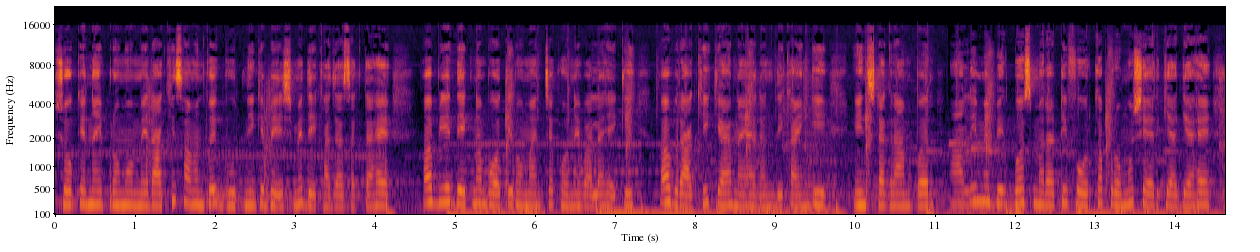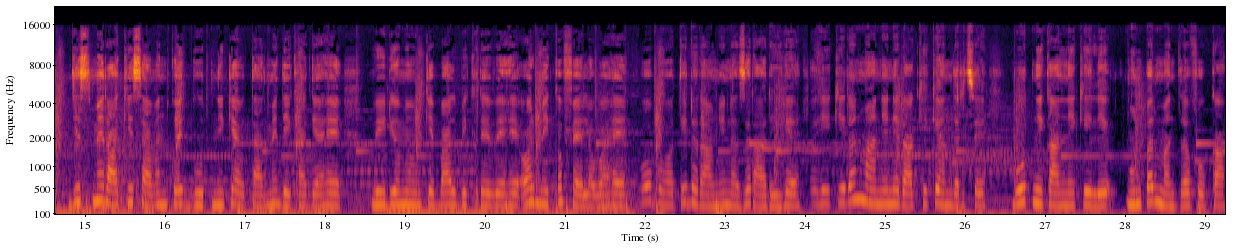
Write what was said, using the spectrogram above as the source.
शो के नए प्रोमो में राखी सावंत को एक भूतनी के भेष में देखा जा सकता है। अब ये देखना बहुत ही रोमांचक होने वाला है कि अब राखी क्या नया रंग दिखाएँगी। इंस्टाग्राम पर हाल ही में बिग बॉस मराठी फोर का प्रोमो शेयर किया गया है, जिसमें राखी सावंत को एक भूतनी के अवतार में देखा गया है। वीडियो में उनके बाल बिखरे हुए हैं और मेकअप फैला हुआ है। वो बहुत ही डरावनी नज़र आ रही है। वही किरण माने ने राखी के अंदर से भूत निकालने के लिए उन पर मंत्र फूका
